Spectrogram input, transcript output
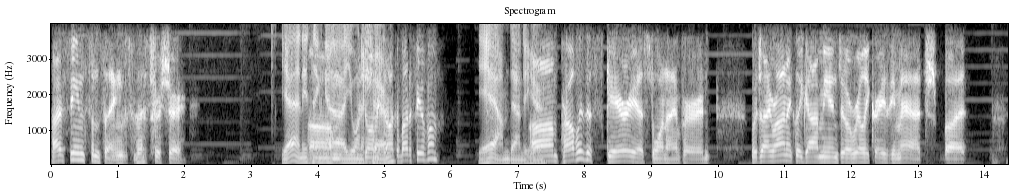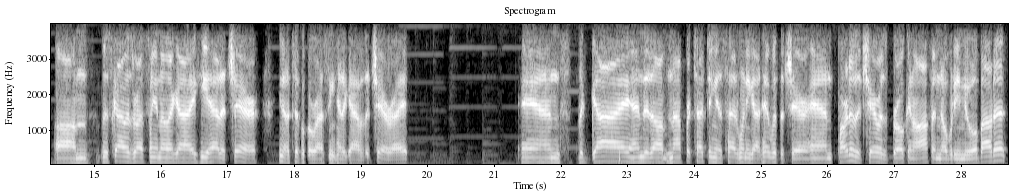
I've seen some things. That's for sure. Yeah. Anything uh, Um, you want do to share? talk about a few of them? yeah, I'm down to hear. Um, probably the scariest one I've heard, which ironically got me into a really crazy match. But um, this guy was wrestling another guy. He had a chair. You know, typical wrestling hit a guy with a chair, right? And the guy ended up not protecting his head when he got hit with the chair, and part of the chair was broken off, and nobody knew about it,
